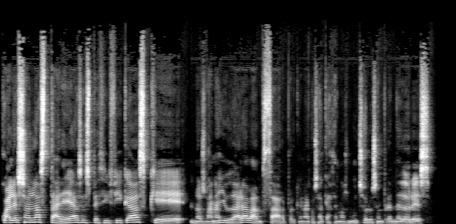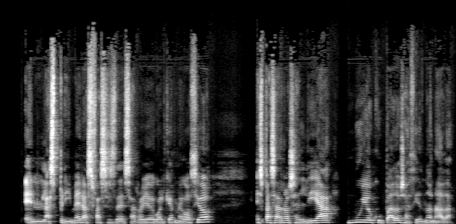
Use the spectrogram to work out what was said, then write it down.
cuáles son las tareas específicas que nos van a ayudar a avanzar, porque una cosa que hacemos mucho los emprendedores en las primeras fases de desarrollo de cualquier negocio es pasarnos el día muy ocupados haciendo nada.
